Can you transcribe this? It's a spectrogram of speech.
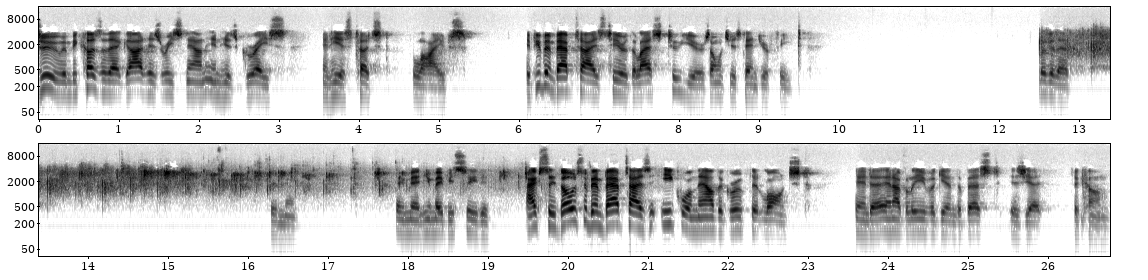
do. And because of that, God has reached down in His grace and He has touched lives. If you've been baptized here the last two years, I want you to stand to your feet. Look at that. Amen. Amen. You may be seated. Actually, those who've been baptized equal now the group that launched. And, uh, and I believe, again, the best is yet to come.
